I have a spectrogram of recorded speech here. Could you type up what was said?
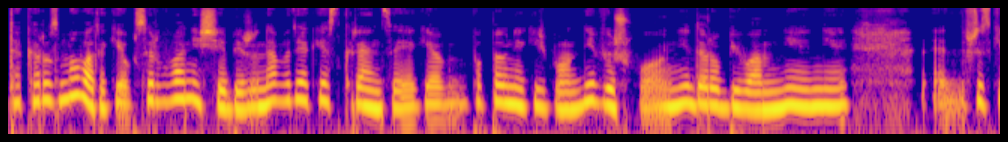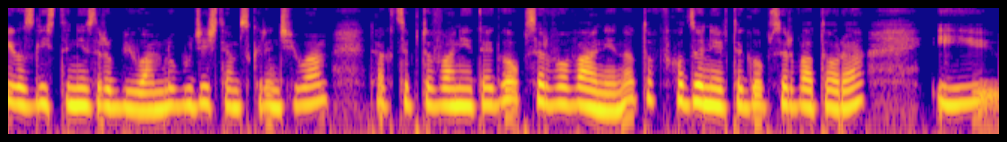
taka rozmowa, takie obserwowanie siebie, że nawet jak ja skręcę, jak ja popełnię jakiś błąd, nie wyszło, nie dorobiłam, nie, nie, e, wszystkiego z listy nie zrobiłam lub gdzieś tam skręciłam, to akceptowanie tego, obserwowanie, no to wchodzenie w tego obserwatora i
